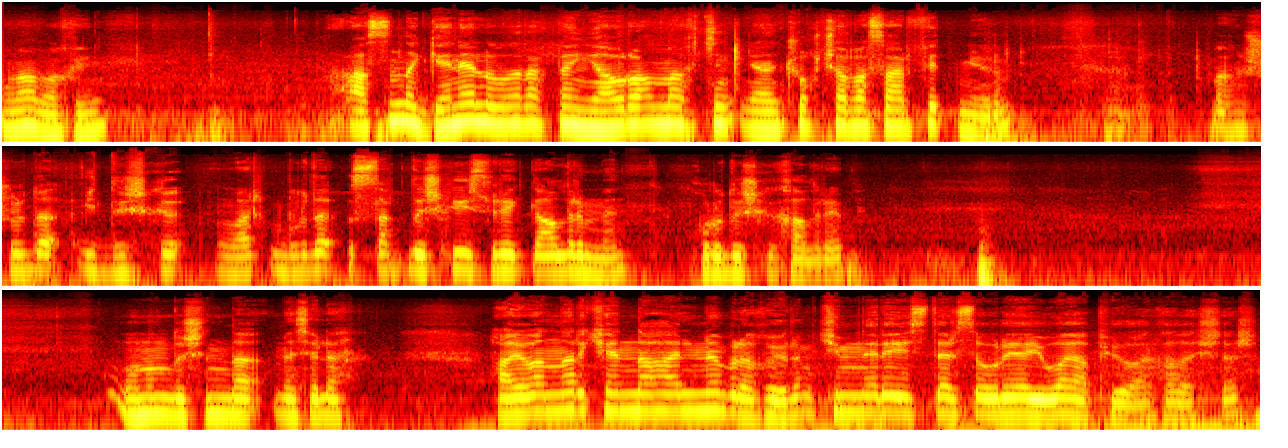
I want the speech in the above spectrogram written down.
Ona bakayım. Aslında genel olarak ben yavru almak için yani çok çaba sarf etmiyorum. Bakın şurada bir dışkı var. Burada ıslak dışkıyı sürekli alırım ben. Kuru dışkı kalır hep. Onun dışında mesela hayvanları kendi haline bırakıyorum. Kim nereye isterse oraya yuva yapıyor arkadaşlar.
